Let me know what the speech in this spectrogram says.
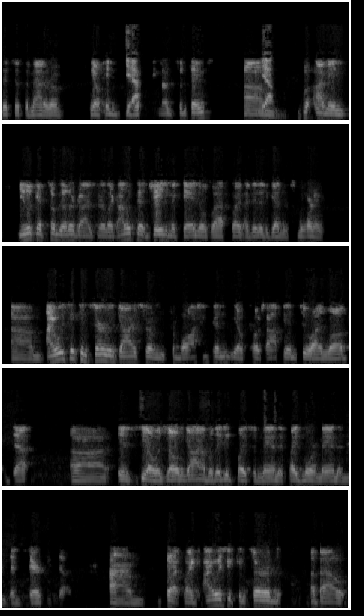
it's just a matter of you know him yeah. working on some things. Um, yeah. But I mean, you look at some of the other guys that are like I looked at Jaden McDaniels last night. I did it again this morning. Um, I always get concerned with guys from from Washington. You know, Coach Hopkins, who I love to death, uh, is you know a zone guy. Although they did play some man, they played more man than, than Syracuse does. Um, but like I always get concerned about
